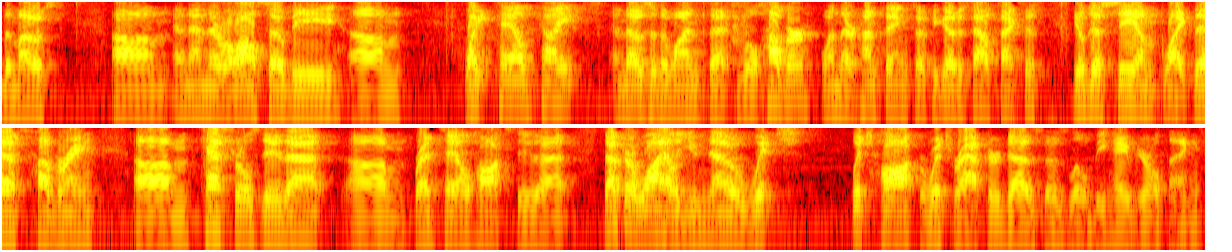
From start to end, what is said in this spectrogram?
the most. Um, and then there will also be um, white-tailed kites, and those are the ones that will hover when they're hunting. So if you go to South Texas, you'll just see them like this, hovering. Um, kestrels do that. Um, red-tailed hawks do that. So after a while, you know which which hawk or which raptor does those little behavioral things.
